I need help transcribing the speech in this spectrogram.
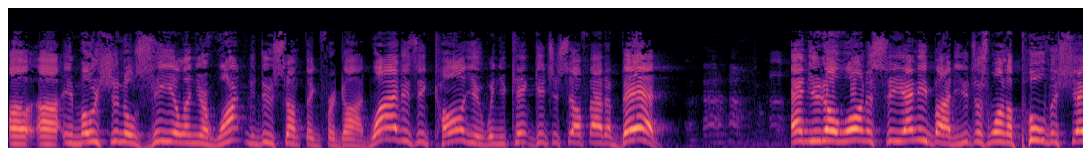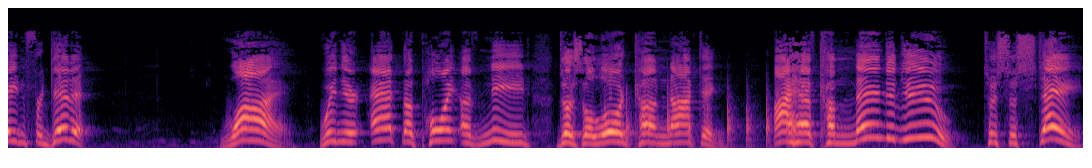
uh, uh, emotional zeal and you're wanting to do something for God? Why does He call you when you can't get yourself out of bed? And you don't want to see anybody. You just want to pull the shade and forget it. Why? When you're at the point of need, does the Lord come knocking? I have commanded you to sustain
